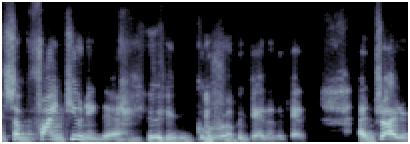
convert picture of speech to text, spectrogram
some fine tuning there. he would call her up again and again and try to,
